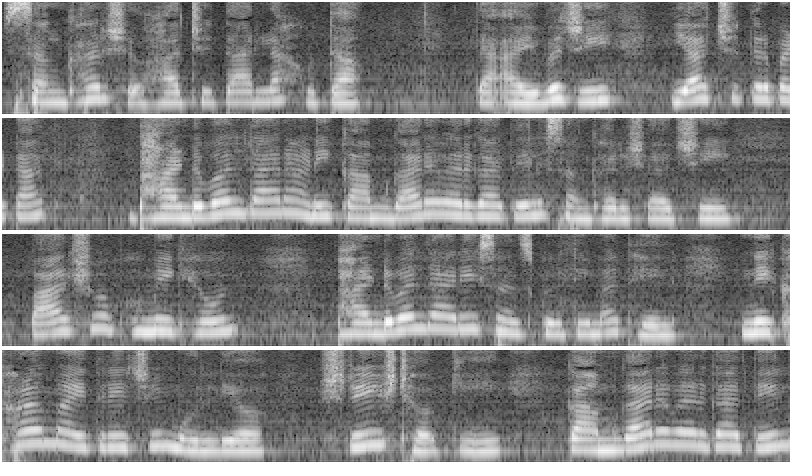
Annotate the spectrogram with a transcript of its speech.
संघर्ष हा चितारला होता. त्याऐवजी या चित्रपटात भांडवलदार आणि कामगार वर्गातील संघर्षाची पार्श्वभूमी घेऊन भांडवलदारी संस्कृतीमधील निखळ मैत्रीची मूल्य श्रेष्ठ की कामगार वर्गातील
